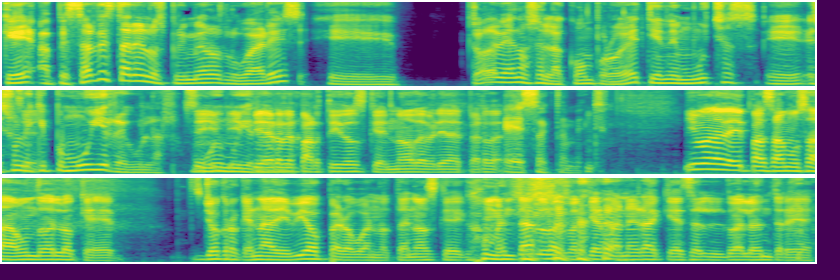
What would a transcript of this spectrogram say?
que a pesar de estar en los primeros lugares, eh, todavía no se la compro, ¿eh? Tiene muchas, eh, es un Sí. equipo muy irregular. Sí, muy, muy y pierde irregular. partidos que no debería de perder. Exactamente. Y bueno, de ahí pasamos a un duelo que yo creo que nadie vio, pero bueno, tenemos que comentarlo de cualquier manera, que es el duelo entre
